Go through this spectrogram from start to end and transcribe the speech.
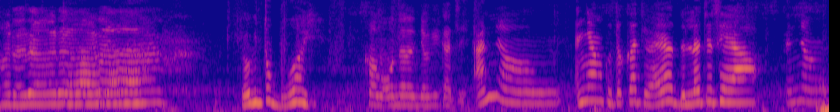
따라라라라. 여긴 또 뭐야? 이. 그럼 오늘은 여기까지. 안녕. 안녕 구독과 좋아요 눌러주세요. 안녕.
